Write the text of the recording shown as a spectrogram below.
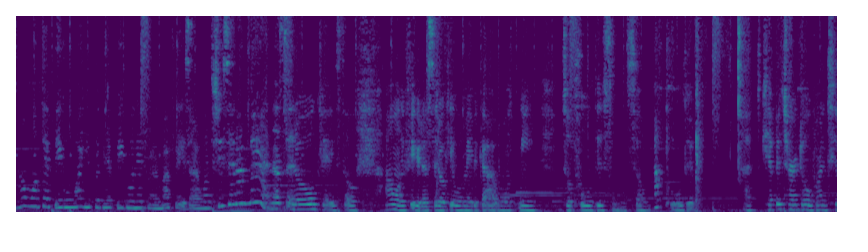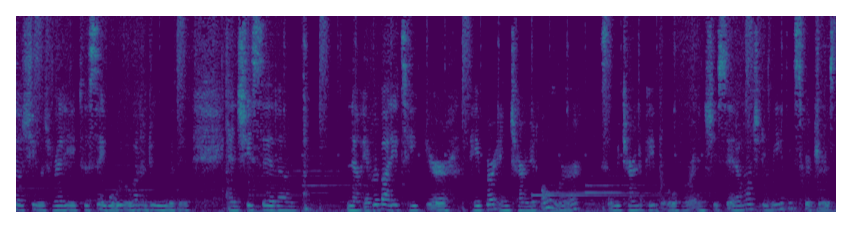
I don't want that big one. Why you putting that big one in front of my face? I want, she said, I'm not. And I said, oh, okay. So I only figured, I said, okay, well, maybe God wants me to pull this one. So I pulled it. I kept it turned over until she was ready to say what we were going to do with it. And she said, um, now everybody take your paper and turn it over. So we turned the paper over and she said, I want you to read these scriptures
